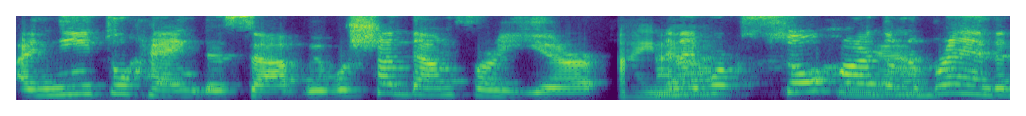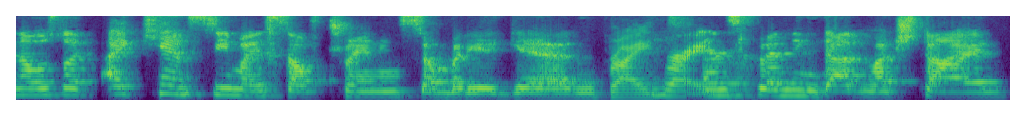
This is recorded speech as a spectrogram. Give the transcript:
I need to hang this up. We were shut down for a year. I know. And I worked so hard on Yeah. the brand, and I was like, I can't see myself training somebody again right. Right. and spending that much time.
